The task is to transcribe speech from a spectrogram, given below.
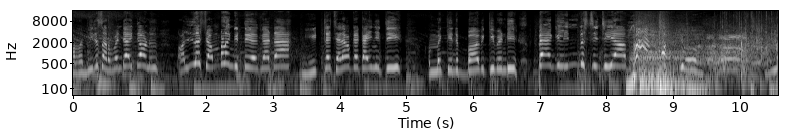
അറബിയുടെ സർവന്റ് ആയിട്ടാണ് നല്ല ശമ്പളം കിട്ടുക കേട്ടാ. വീട്ടിലെ ചെലവൊക്കെ കഴിഞ്ഞിട്ട് അമ്മയ്ക്ക് എന്റെ ഭാവിക്ക് വേണ്ടി ബാങ്കിൽ ഇൻവെസ്റ്റ് ചെയ്യാം. അമ്മ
